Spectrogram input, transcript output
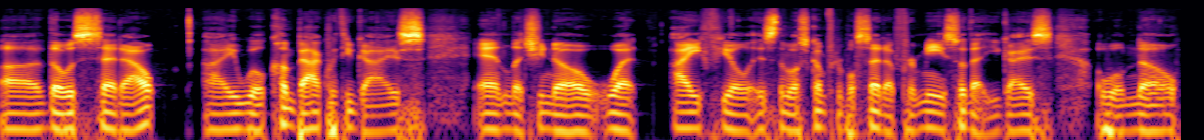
uh, those set out I will come back with you guys and let you know what I feel is the most comfortable setup for me so that you guys will know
